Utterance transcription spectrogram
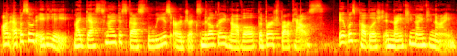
On episode 88, my guest and I discussed Louise Erdrich's middle grade novel, The Birch Bark House. It was published in 1999,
